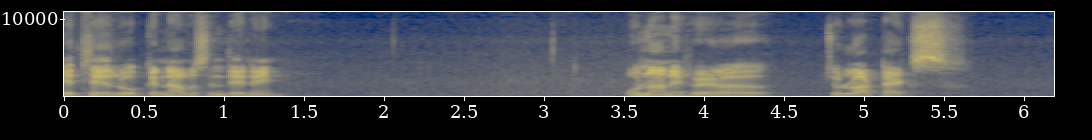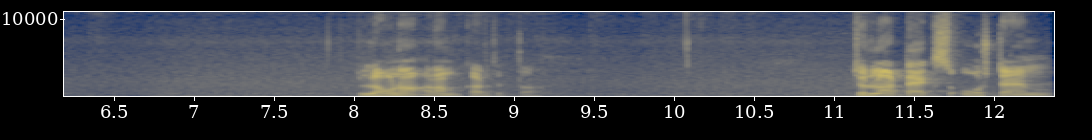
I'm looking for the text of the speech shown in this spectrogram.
ਇੱਥੇ ਲੋਕ ਕਿੰਨਾ ਵਸਿੰਦੇ ਨੇ। ਉਹਨਾਂ ਨੇ ਫਿਰ ਚੁੱਲ੍ਹਾ ਟੈਕਸ ਲਾਉਣਾ ਆਰੰਭ ਕਰ ਦਿੱਤਾ। ਚੁੱਲ੍ਹਾ ਟੈਕਸ ਉਸ ਟਾਈਮ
